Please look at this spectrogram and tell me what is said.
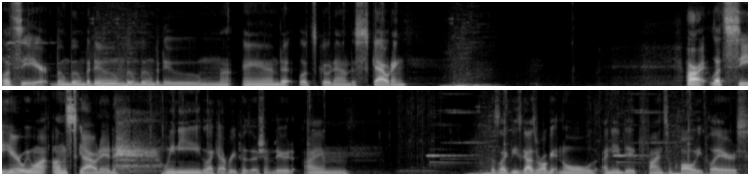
Let's see here. Boom, boom, ba-doom, boom, boom, ba-doom. And let's go down to scouting. All right, let's see here. We want unscouted. We need like every position, dude. I'm Because, like, these guys are all getting old. I need to find some quality players.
